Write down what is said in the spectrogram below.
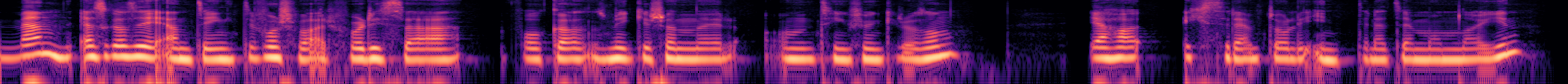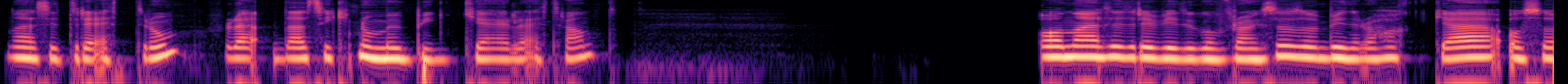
Men jeg skal si én ting til forsvar for disse folka som ikke skjønner om ting funker og sånn. Jeg har ekstremt dårlig internett hjemme om dagen når jeg sitter i ett rom. For det, det er sikkert noe med bygget eller et eller annet. Og når jeg sitter i videokonferanse, så begynner det å hakke, og så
